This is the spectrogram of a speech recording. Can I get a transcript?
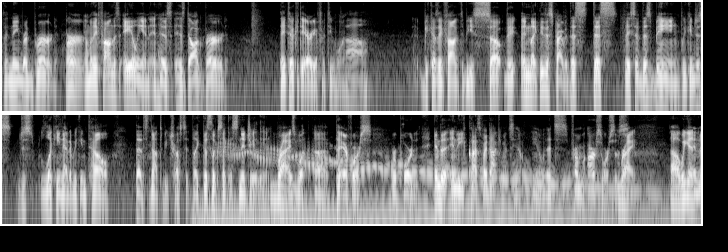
the name red bird Bird. and when they found this alien and his his dog bird they took it to area 51 Ah. because they found it to be so they and like they describe it this this they said this being we can just just looking at it we can tell that it's not to be trusted like this looks like a snitch alien Right. is what uh, the air force reported in the in the classified documents you know you know that's from our sources right. Uh, we get and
